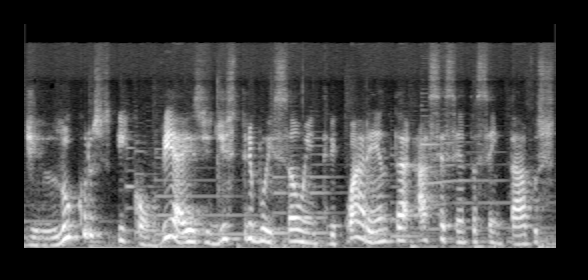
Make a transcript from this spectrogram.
de lucros e com viés de distribuição entre 40 a 60 centavos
